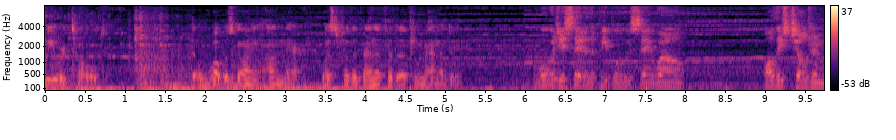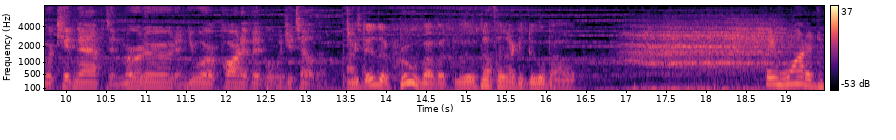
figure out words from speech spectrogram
We were told that what was going on there was for the benefit of humanity. What would you say to the people who say, well, all these children were kidnapped and murdered, and you were a part of it, what would you tell them? I did approve of it, but there was nothing I could do about it. They wanted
